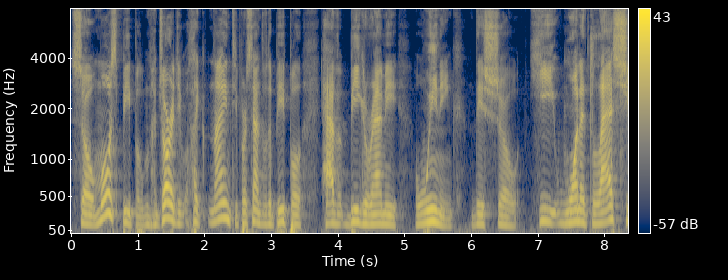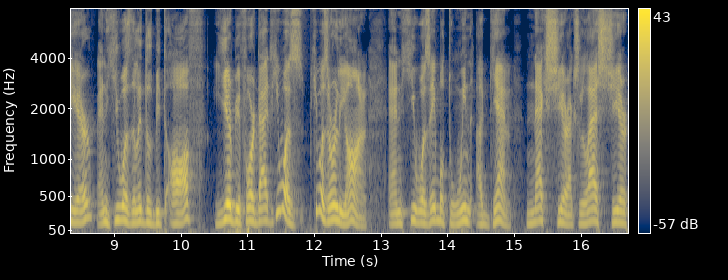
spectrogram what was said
So most people, majority, like 90% of the people have Big Ramy winning this show. He won it last year and he was a little bit off. Year before that, he was he was early on and he was able to win again next year, actually last year,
